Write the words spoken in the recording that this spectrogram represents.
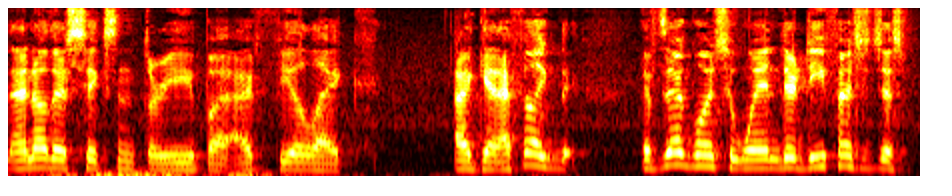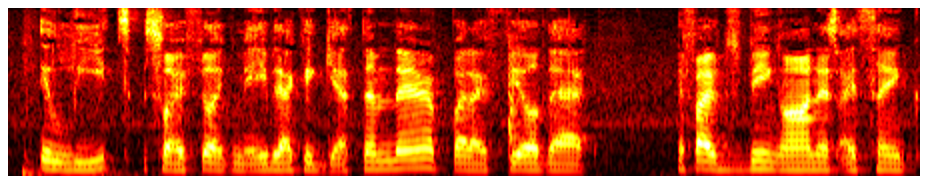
I know they're six and three, but I feel like, again, I feel like if they're going to win, their defense is just elite. So I feel like maybe that could get them there. But I feel that if I was being honest, I think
